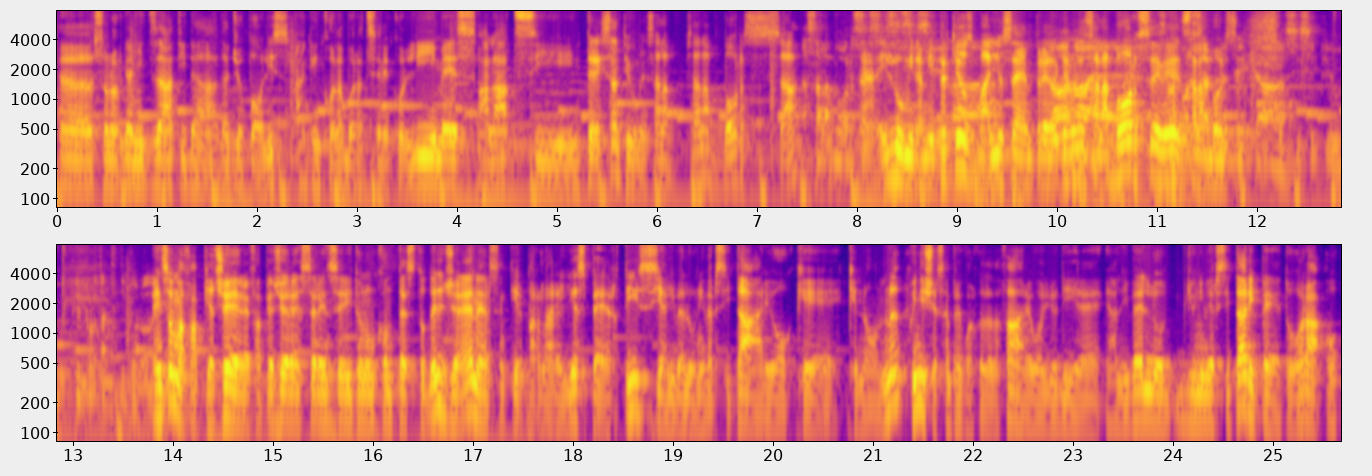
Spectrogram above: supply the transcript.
eh, sono organizzati da, da, Geopolis, anche in collaborazione con l'Imes, palazzi interessanti come Sala, Sala Borsa. La Sala Borsa. Eh, sì, illuminami sì, perché la... io sbaglio sempre, no, chiamano no, Sala Borsa e Sala Borsa. Sala Sì, sì, più, più importante di Bologna. E insomma fa piacere, fa piacere essere inserito in un contesto del genere, sentire parlare gli esperti sia a livello universitario che, che non. Quindi c'è sempre qualcosa da fare, voglio dire. A livello di università, ripeto, ora ho,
